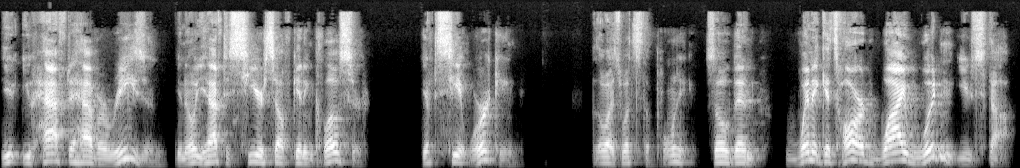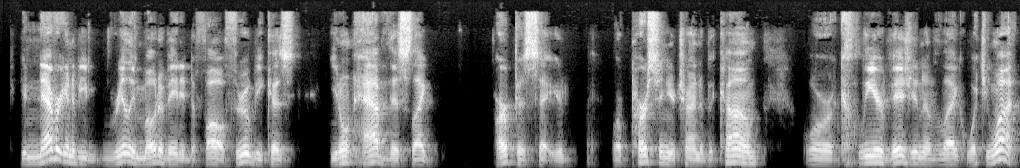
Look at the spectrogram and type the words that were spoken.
you you have to have a reason. You know, you have to see yourself getting closer. You have to see it working. Otherwise, what's the point? So then when it gets hard, why wouldn't you stop? You're never going to be really motivated to follow through because you don't have this like purpose that you're or person you're trying to become or clear vision of like what you want.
